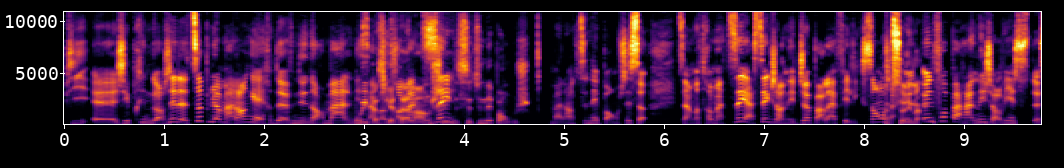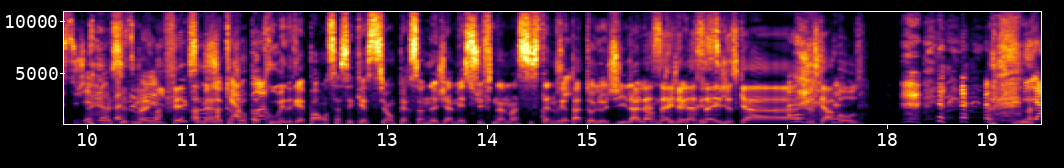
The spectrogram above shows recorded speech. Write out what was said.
Puis euh, j'ai pris une gorgée de ça. Puis là, ma langue est redevenue normale. Mais Oui, ça parce m'a que ta langue, traumatisée. c'est une éponge. Ma langue, c'est une éponge, c'est ça. Ça m'a traumatisée assez que j'en ai déjà parlé à Félixon. Absolument. Une, fois par année, je reviens sur ce sujet-là. C'est que- magnifique, ça. Mais elle a toujours pas trouvé de réponse à ces questions. Personne n'a jamais su finalement si c'était une vraie pathologie, la Je langue je l'essaye jusqu'à jusqu'à la pause. Hier,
